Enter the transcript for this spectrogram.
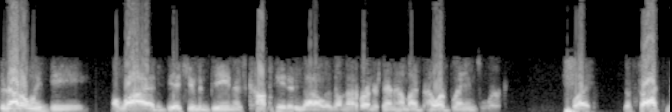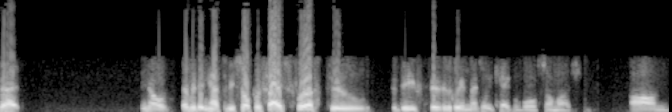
to not only be alive and be a human being, as complicated as that all is. I'll never understand how my how our brains work, but the fact that you know everything has to be so precise for us to to be physically and mentally capable of so much, um,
